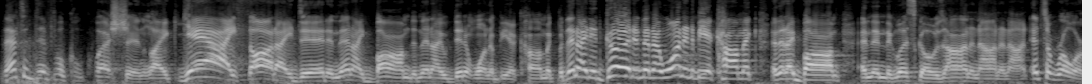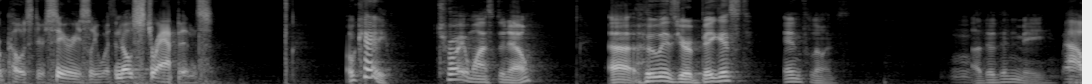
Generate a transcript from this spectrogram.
That's a difficult question. Like, yeah, I thought I did, and then I bombed, and then I didn't want to be a comic, but then I did good, and then I wanted to be a comic, and then I bombed, and then the list goes on and on and on. It's a roller coaster, seriously, with no strap ins. Okay. Troy wants to know uh, who is your biggest influence other than me? Oh,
